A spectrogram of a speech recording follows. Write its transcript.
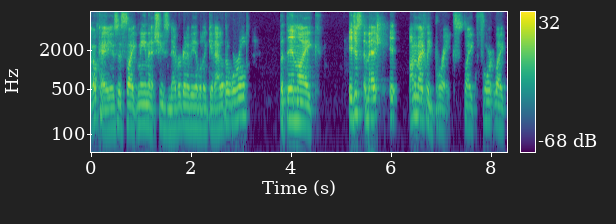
okay is this like mean that she's never going to be able to get out of the world? But then like it just it automatically breaks. Like for like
